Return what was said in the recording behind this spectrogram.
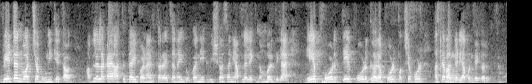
वेट अँड वॉचच्या भूमिकेत आहोत. आपल्याला काय आतताईपणा करायचा नाही. लोकांनी एक विश्वासाने आपल्याला एक नंबर दिलाय. हे फोड ते फोड घर फोड पक्ष फोड असल्या भानगडी आपण काही करत नाही.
